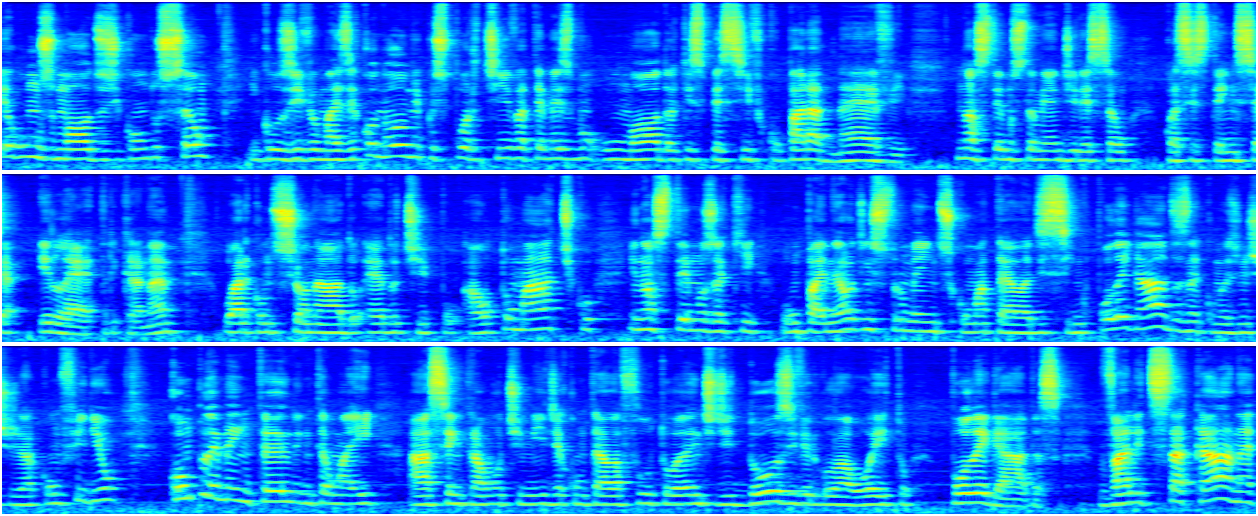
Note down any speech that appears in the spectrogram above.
e alguns modos de condução, inclusive o mais econômico, esportivo, até mesmo um modo aqui específico para neve. Nós temos também a direção com assistência elétrica, né? O ar condicionado é do tipo automático e nós temos aqui um painel de instrumentos com uma tela de 5 polegadas, né, como a gente já conferiu, complementando então aí a central multimídia com tela flutuante de 12,8 polegadas. Vale destacar, né,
